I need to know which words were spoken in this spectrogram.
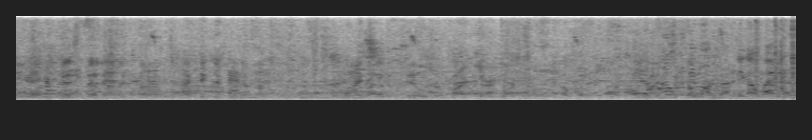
Okay. I think they're going to, the line's going to build at 5:30. They got webcams.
